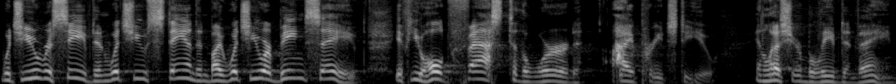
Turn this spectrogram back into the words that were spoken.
which you received, in which you stand, and by which you are being saved, if you hold fast to the word I preached to you, unless you're believed in vain.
